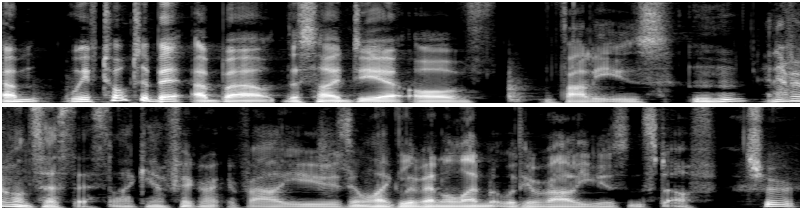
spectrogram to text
Um, we've talked a bit about this idea of values, Mhm. and everyone says this, like, you know, figure out your values and like live in alignment with your values and stuff. Sure.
